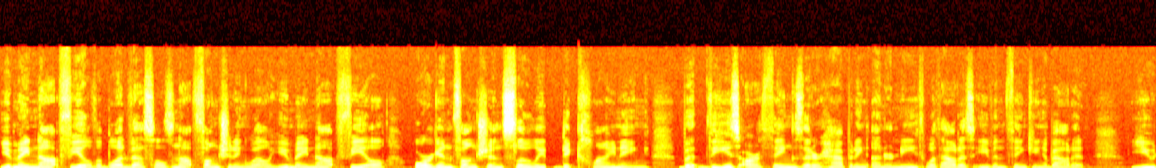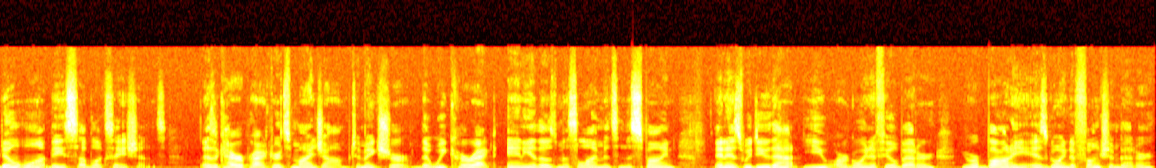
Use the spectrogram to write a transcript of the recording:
You may not feel the blood vessels not functioning well. You may not feel organ function slowly declining, but these are things that are happening underneath without us even thinking about it. You don't want these subluxations. As a chiropractor, it's my job to make sure that we correct any of those misalignments in the spine. And as we do that, you are going to feel better, your body is going to function better,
